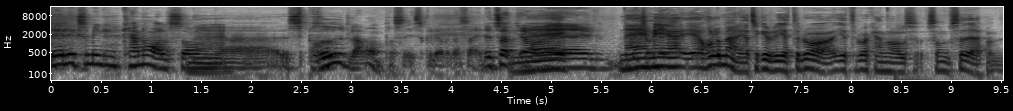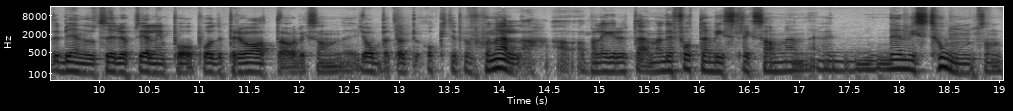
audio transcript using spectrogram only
det är liksom ingen kanal som eh, sprudlar om precis skulle jag vilja säga. Det är så att jag... Nej, eh, Nej liksom, men jag, jag, håller med. Jag tycker det är jättebra, jättebra kanal som du säger. Det blir en tydlig uppdelning på, på det privata och liksom jobbet och det professionella. Att man lägger ut där. Men det har fått en viss liksom en, det är en viss ton som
